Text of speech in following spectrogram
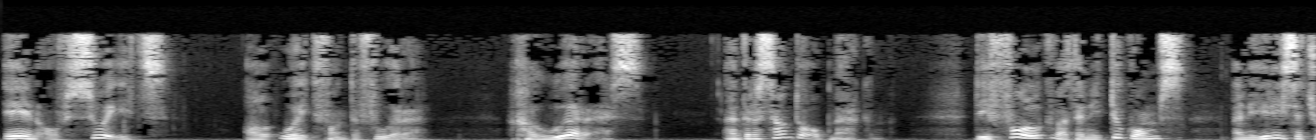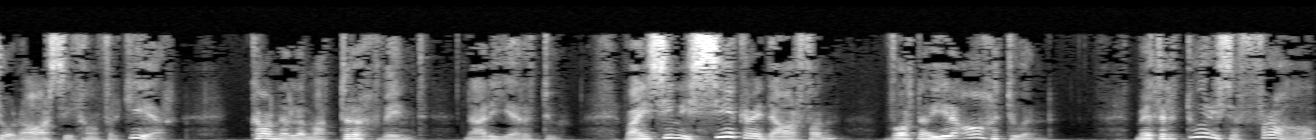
en of so iets al ooit van tevore gehoor is. Interessante opmerking. Die volk wat in die toekoms in hierdie situasie gaan verkeer, kan hulle maar terugwend na die Here toe. Want jy sien die sekerheid daarvan word nou hier aangetoon. Met retoriese vrae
